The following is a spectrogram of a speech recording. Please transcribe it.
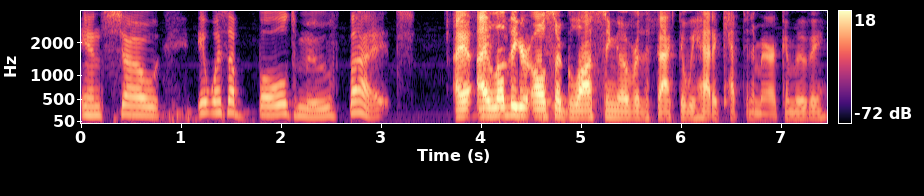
and so it was a bold move but I, I love that you're also glossing over the fact that we had a Captain America movie.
